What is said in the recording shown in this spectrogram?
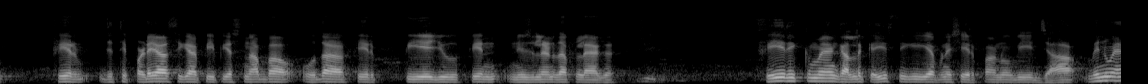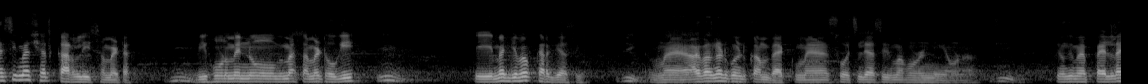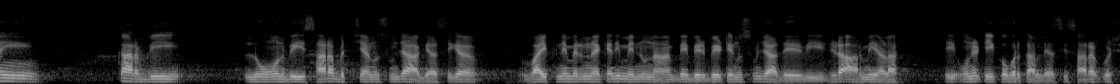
ਫਿਰ ਜਿੱਥੇ ਪੜਿਆ ਸੀਗਾ ਪੀਪੀਐਸ ਨਾਭਾ, ਉਹਦਾ ਫਿਰ ਪੀਏਯੂ ਫਿਰ ਨਿਊਜ਼ੀਲੈਂਡ ਦਾ ਫਲੈਗ। ਜੀ। ਫਿਰ ਇੱਕ ਮੈਂ ਗੱਲ ਕਹੀ ਸੀਗੀ ਆਪਣੇ ਸ਼ੇਰਪਾ ਨੂੰ ਵੀ ਜਾ। ਮੈਨੂੰ ਐ ਸੀ ਮੈਂ ਸ਼ਾਇਦ ਕਰ ਲਈ ਸਮਿਟ ਵੀ ਹੁਣ ਮੈਨੂੰ ਵੀ ਮੈਂ ਸਮਿਟ ਹੋ ਗਈ। ਤੇ ਮੈਂ ਗਿਵ ਅਪ ਕਰ ਗਿਆ ਸੀ। ਜੀ। ਮੈਂ I was not going to come back ਮੈਂ ਸੋਚ ਲਿਆ ਸੀ ਮੈਂ ਹੁਣ ਨਹੀਂ ਆਉਣਾ। ਜੀ। ਕਿਉਂਕਿ ਮੈਂ ਪਹਿਲਾਂ ਹੀ ਘਰ ਵੀ ਲੋਨ ਵੀ ਸਾਰਾ ਬੱਚਿਆਂ ਨੂੰ ਸਮਝਾ ਗਿਆ ਸੀਗਾ। ਵਾਈਫ ਨੇ ਮੇਰੇ ਨਾਲ ਕਹਿੰਦੀ ਮੈਨੂੰ ਨਾ ਮੇਰੇ ਬੇਟੇ ਨੂੰ ਸਮਝਾ ਦੇ ਵੀ ਜਿਹੜਾ ਆਰਮੀ ਵਾਲਾ। ਤੇ ਉਹਨੇ ਟੇਕ ਓਵਰ ਕਰ ਲਿਆ ਸੀ ਸਾਰਾ ਕੁਝ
